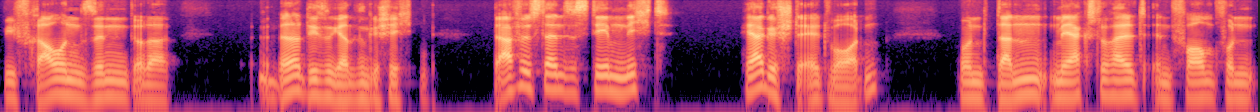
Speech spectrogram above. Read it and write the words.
wie Frauen sind oder ne, diese ganzen Geschichten. Dafür ist dein System nicht hergestellt worden. Und dann merkst du halt in Form von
